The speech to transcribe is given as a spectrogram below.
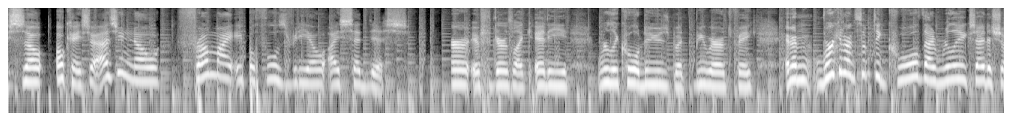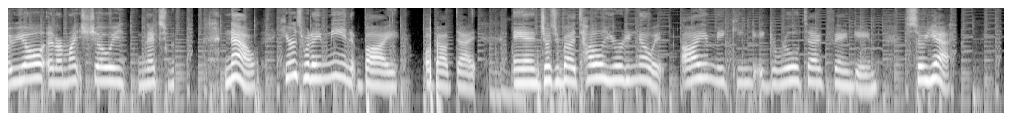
So okay, so as you know from my April Fool's video, I said this. Or if there's like any really cool news, but beware it's fake. And I'm working on something cool that I'm really excited to show y'all, and I might show it next week. Now, here's what I mean by about that. And judging by the title, you already know it. I am making a Gorilla Tag fan game. So yeah,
